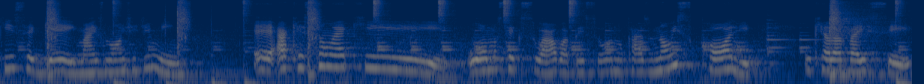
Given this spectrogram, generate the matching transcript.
quis ser gay, mas longe de mim. É, a questão é que o homossexual, a pessoa, no caso, não escolhe o que ela vai ser.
